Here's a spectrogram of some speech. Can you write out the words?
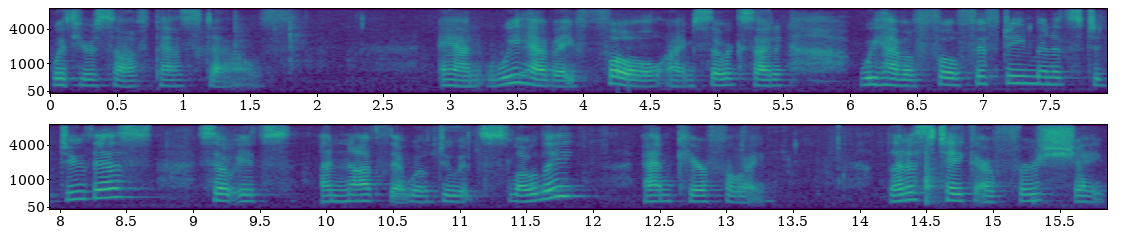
with your soft pastels. And we have a full, I'm so excited, we have a full 15 minutes to do this, so it's enough that we'll do it slowly and carefully. Let us take our first shape.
